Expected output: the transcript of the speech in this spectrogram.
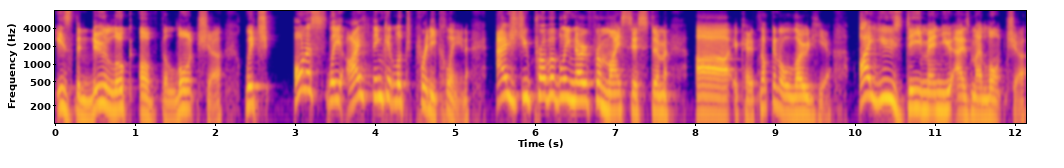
is the new look of the launcher, which honestly, I think it looks pretty clean. As you probably know from my system, uh, okay, it's not going to load here. I use dmenu as my launcher.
